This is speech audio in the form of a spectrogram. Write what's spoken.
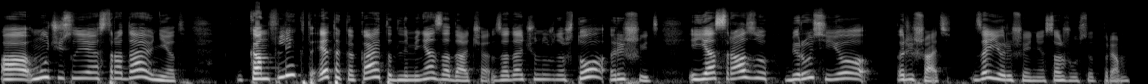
А, мучаюсь ли я, страдаю? Нет. Конфликт — это какая-то для меня задача. Задачу нужно что? Решить. И я сразу берусь ее решать за ее решение сажусь вот прям.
